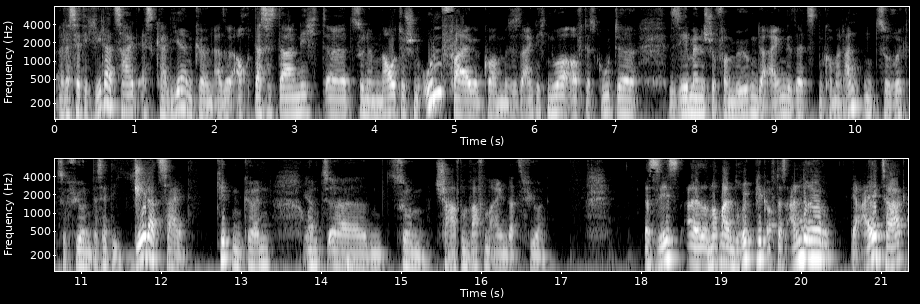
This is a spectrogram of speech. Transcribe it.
Äh, das hätte jederzeit eskalieren können. Also auch, dass es da nicht äh, zu einem nautischen Unfall gekommen ist, ist eigentlich nur auf das gute seemännische Vermögen der eingesetzten Kommandanten zurückzuführen. Das hätte jederzeit kippen können ja. und äh, zum scharfen Waffeneinsatz führen. Das ist also nochmal ein Rückblick auf das andere, der Alltag.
